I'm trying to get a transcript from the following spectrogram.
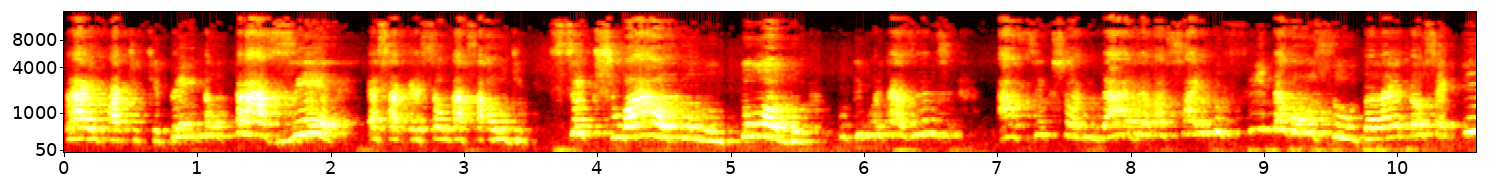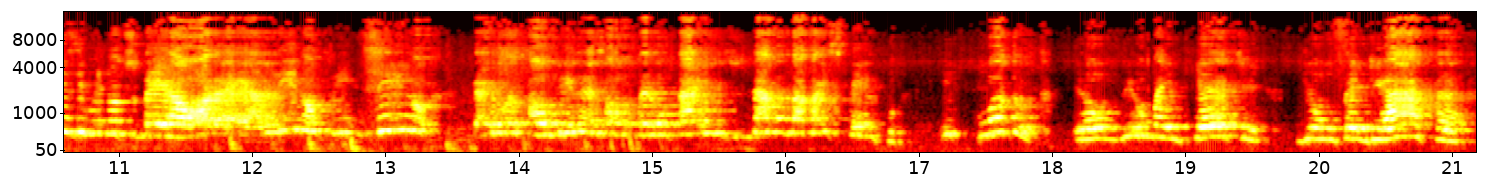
para hepatite B, então trazer essa questão da saúde sexual como um todo, porque muitas vezes a sexualidade ela sai do fim da consulta, né? Então, se é 15 minutos, meia hora, é ali no finzinho, aí alguém resolve perguntar e já não dá mais tempo. E quando eu vi uma enquete de um pediatra,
